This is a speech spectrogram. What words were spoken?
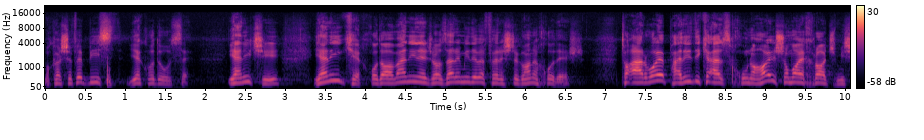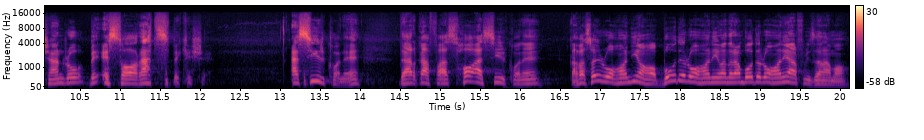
مکاشفه 20 یک و دو و سه. یعنی چی؟ یعنی که خداوند این اجازه رو میده به فرشتگان خودش تا ارواح پلیدی که از خونه های شما اخراج میشن رو به اسارت بکشه. اسیر کنه در قفس ها اسیر کنه. قفس های روحانی ها بود روحانی من دارم بود روحانی حرف می‌زنم ها.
